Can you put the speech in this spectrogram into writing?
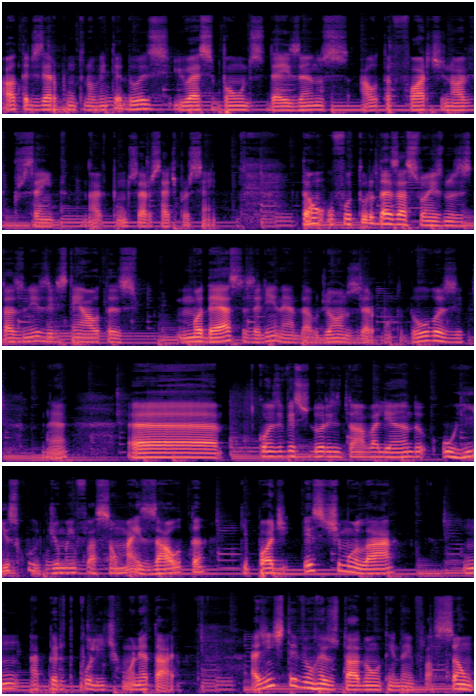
alta de 0,92 e o US Bonds 10 anos alta forte de 9%, 9,07%. Então, o futuro das ações nos Estados Unidos, eles têm altas modestas ali, né, Dow Jones 0,12, né, uh, com os investidores então avaliando o risco de uma inflação mais alta que pode estimular um aperto político monetário. A gente teve um resultado ontem da inflação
